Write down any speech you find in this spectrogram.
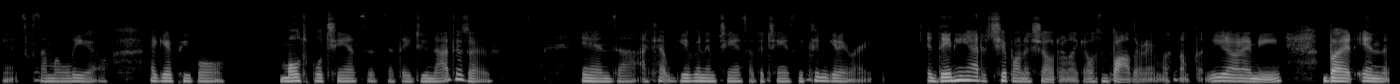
chance. Because I'm a Leo, I give people multiple chances that they do not deserve. And uh, I kept giving him chance after chance. And he couldn't get it right. And then he had a chip on his shoulder, like I was bothering him or something. You know what I mean? But in the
